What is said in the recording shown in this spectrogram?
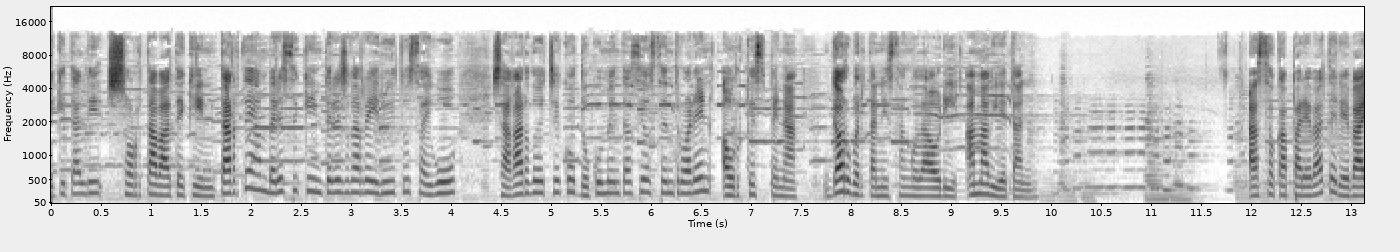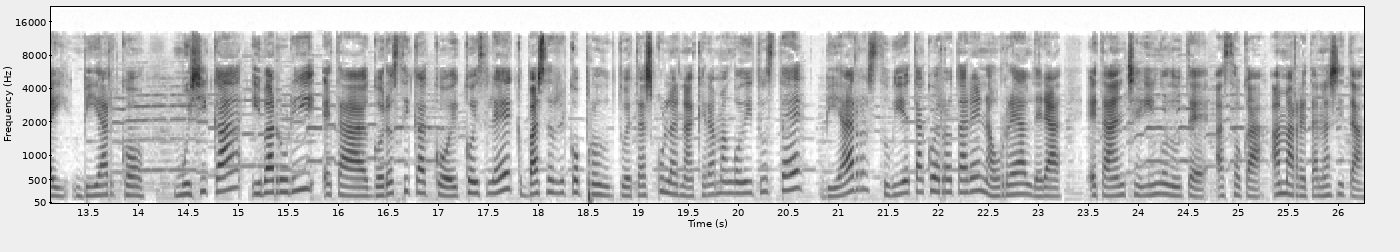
ekitaldi sorta batekin. Tartean bereziki interesgarria iruditu zaigu sagardo etxeko dokumentazio zentroaren aurkezpena. Gaur bertan izango da hori, amabietan. Azoka pare bat ere bai, biharko musika, ibarruri eta gorozikako ekoizleek baserriko produktu eta eskulanak eramango dituzte bihar zubietako errotaren aurrealdera eta antxe egingo dute azoka amarretan hasita.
